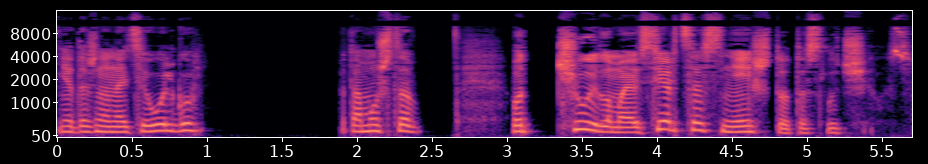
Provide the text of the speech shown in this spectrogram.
Я должна найти Ольгу, потому что вот чуяло мое сердце, с ней что-то случилось.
